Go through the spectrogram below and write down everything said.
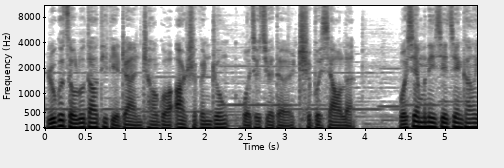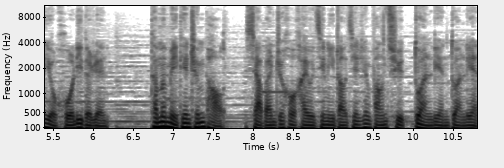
如果走路到地铁站超过二十分钟，我就觉得吃不消了。我羡慕那些健康有活力的人，他们每天晨跑，下班之后还有精力到健身房去锻炼锻炼，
